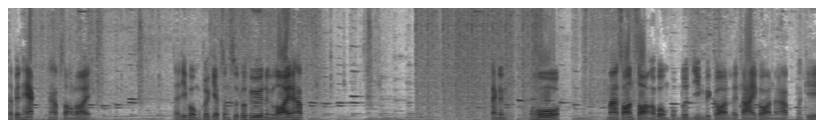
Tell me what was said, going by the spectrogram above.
ต่เป็นแฮกนะครับ 200 แต่ที่ผมเคยเก็บสูงสุดก็คือ 100 นะครับ แต่งหนึ่งโอ้โหมาซ้อนสองครับผมผมโดนยิงไปก่อนเลยตายก่อนนะครับ เมื่อกี้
